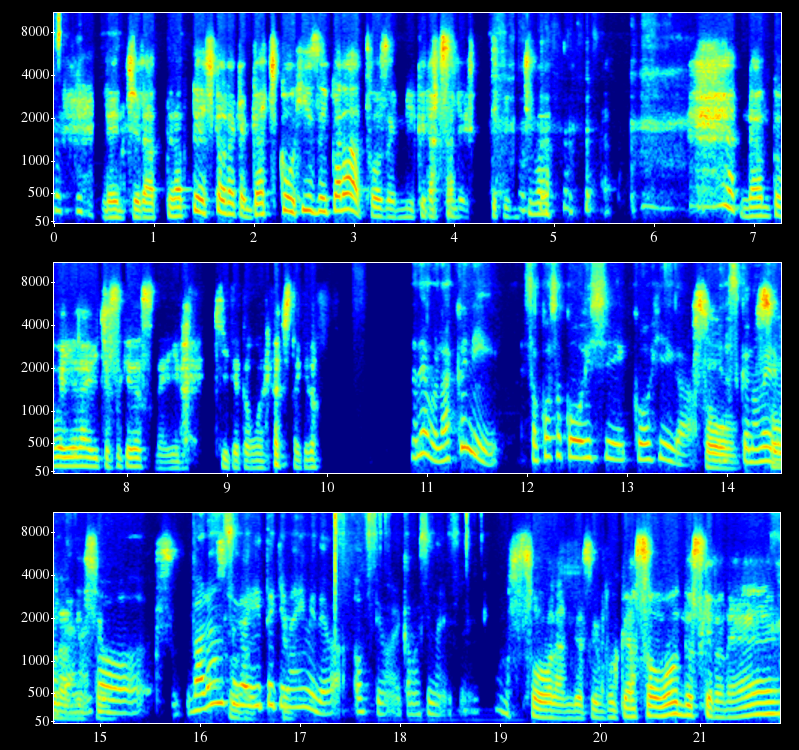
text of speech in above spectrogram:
連中だってなって、しかもなんかガチコーヒー勢から当然見下されるっていう一番なんとも言えない位置づけですね。今聞いてて思いましたけど。でも楽にそこそこ美味しいコーヒーが安く飲めるみたいんな、こう、バランスがいい的な意味ではオプティマルかもしれないですね。そうなんですよ。僕はそう思うんですけどね。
